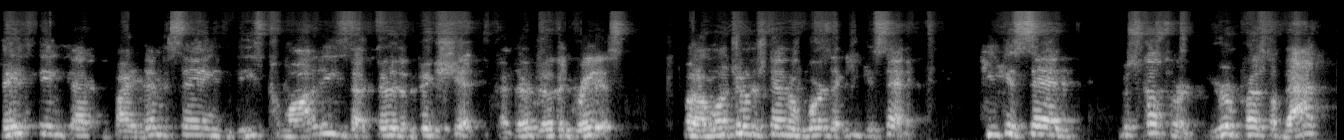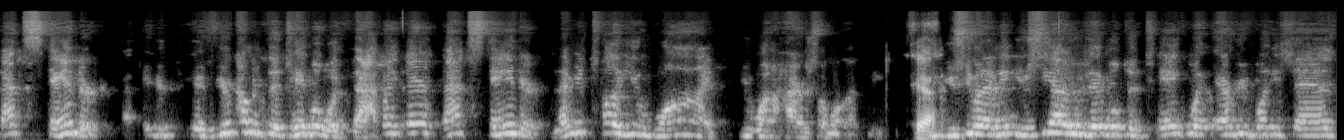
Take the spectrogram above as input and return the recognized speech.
they think that by them saying these commodities, that they're the big shit, that they're, they're the greatest. But I want you to understand the word that Kika said. Kika said, Mr. Customer, you're impressed with that? That's standard. If, if you're coming to the table with that right there, that's standard. Let me tell you why you want to hire someone like me. Yeah. You see what I mean? You see how he was able to take what everybody says,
